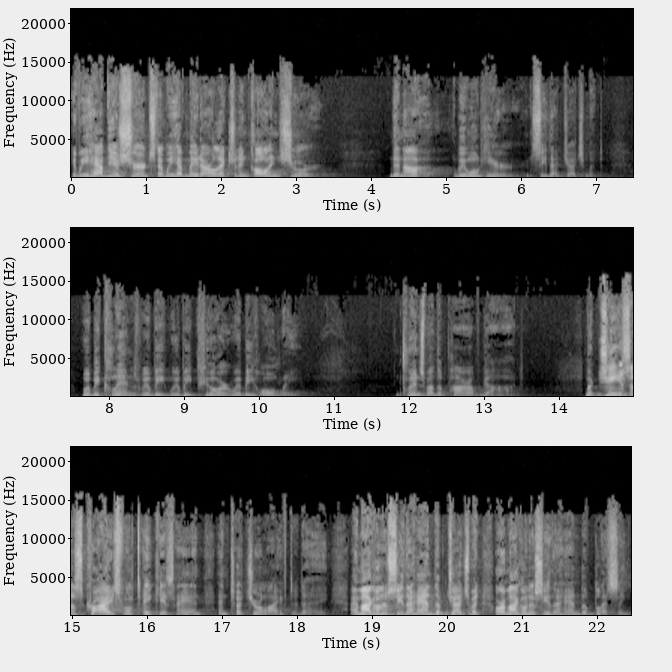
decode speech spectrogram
if we have the assurance that we have made our election and calling sure, then I, we won't hear, and see that judgment. We'll be cleansed. We'll be, we'll be pure. We'll be holy cleansed by the power of God. But Jesus Christ will take his hand and touch your life today. Am I going to see the hand of judgment or am I going to see the hand of blessing?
